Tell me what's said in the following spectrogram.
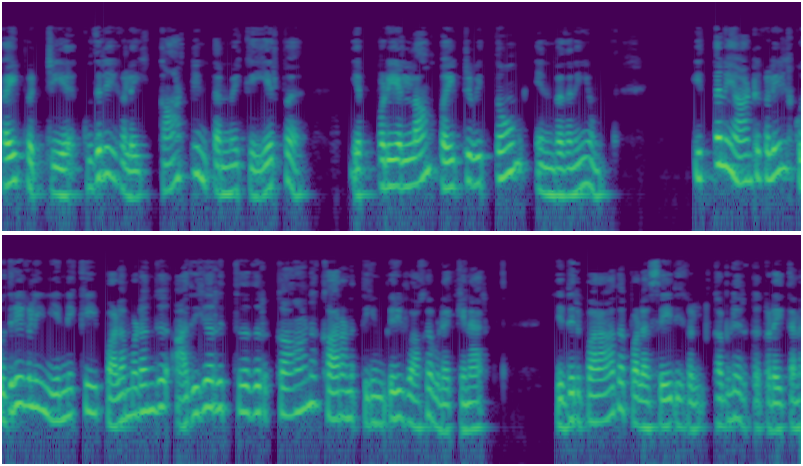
கைப்பற்றிய குதிரைகளை காட்டின் தன்மைக்கு ஏற்ப எப்படியெல்லாம் பயிற்றுவித்தோம் என்பதனையும் இத்தனை ஆண்டுகளில் குதிரைகளின் எண்ணிக்கை பல மடங்கு அதிகரித்ததற்கான காரணத்தையும் விரிவாக விளக்கினார். எதிர்பாராத பல செய்திகள் கபிலருக்கு கிடைத்தன.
